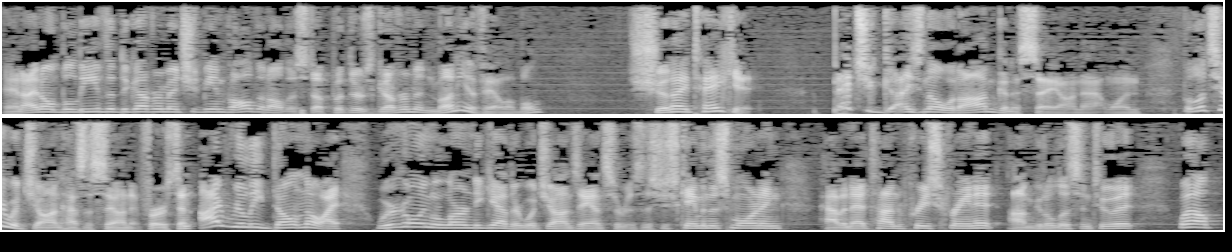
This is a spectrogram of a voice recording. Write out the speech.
And I don't believe that the government should be involved in all this stuff, but there's government money available. Should I take it? Bet you guys know what I'm going to say on that one. But let's hear what John has to say on it first. And I really don't know. I we're going to learn together what John's answer is. This just came in this morning. Haven't had time to pre-screen it. I'm going to listen to it. Well,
